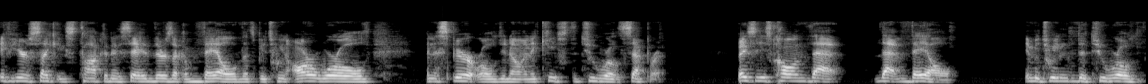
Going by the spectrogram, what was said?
if you hear psychics talking, they say there's like a veil that's between our world and the spirit world, you know, and it keeps the two worlds separate. Basically, he's calling that that veil in between the two worlds,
